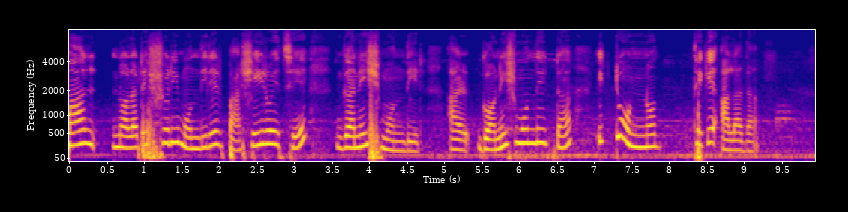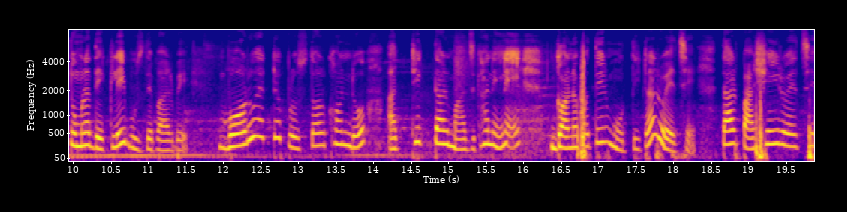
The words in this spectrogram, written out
মা নলাটেশ্বরী মন্দিরের পাশেই রয়েছে গণেশ মন্দির। আর গণেশ মন্দিরটা একটু অন্য থেকে আলাদা। তোমরা দেখলেই বুঝতে পারবে। বড় একটা প্রস্তরখণ্ড আর ঠিক তার মাঝখানে গণপতির মূর্তিটা রয়েছে। তার পাশেই রয়েছে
